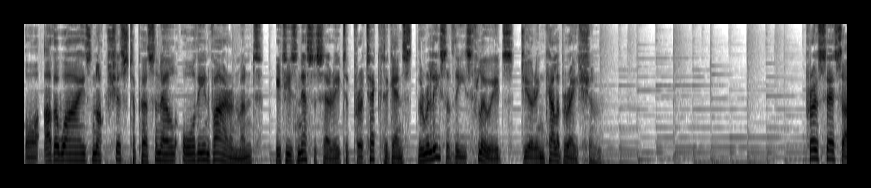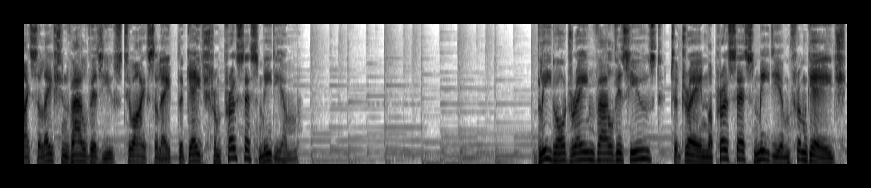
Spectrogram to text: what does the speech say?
or otherwise noxious to personnel or the environment, it is necessary to protect against the release of these fluids during calibration. Process isolation valve is used to isolate the gauge from process medium. Bleed or drain valve is used to drain the process medium from gauge.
